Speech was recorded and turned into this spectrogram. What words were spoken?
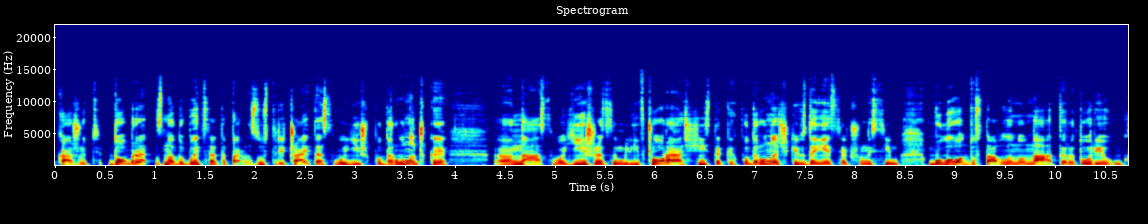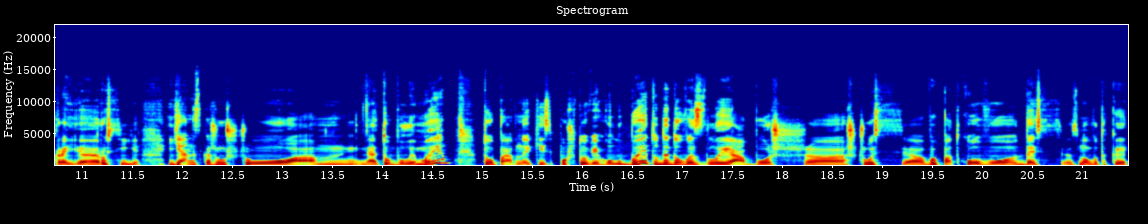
кажуть, добре, знадобиться. Тепер зустрічайте свої ж подаруночки е, на своїй же землі. Вчора шість таких подаруночків, здається, якщо не сім, було доставлено на територію Украї... е, Росії. Я не скажу, що ем, то були ми, то певно якісь поштові голуби туди довезли, або ж е, щось випадково десь знову таки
